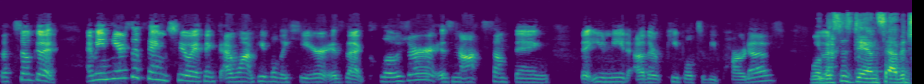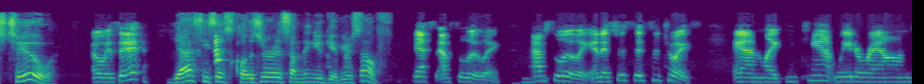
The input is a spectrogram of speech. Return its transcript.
That's so good. I mean, here's the thing too. I think I want people to hear is that closure is not something that you need other people to be part of. Well, You this is Dan Savage too. Oh, is it? Yes, he says closure is something you give yourself. Yes, absolutely. Mhm. Absolutely. And it's just it's a choice. And like you can't wait around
